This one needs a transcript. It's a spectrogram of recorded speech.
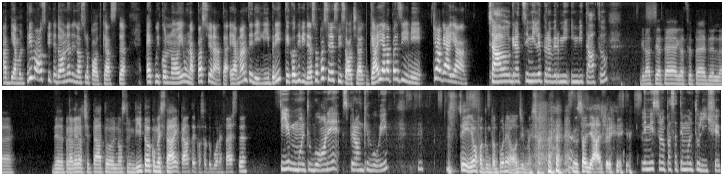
abbiamo il primo ospite donna del nostro podcast. È qui con noi un'appassionata e amante dei libri che condivide la sua passione sui social, Gaia Lapasini. Ciao Gaia! Ciao, grazie mille per avermi invitato. Grazie a te, grazie a te del, del, per aver accettato il nostro invito. Come stai? Intanto hai passato buone feste? Sì, molto buone, spero anche voi. Sì, io ho fatto un tampone oggi, ma insomma, non so gli altri. Le mie sono passate molto lisce.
